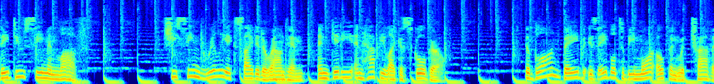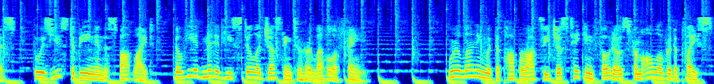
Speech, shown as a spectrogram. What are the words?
They do seem in love. She seemed really excited around him, and giddy and happy like a schoolgirl. The blonde babe is able to be more open with Travis, who is used to being in the spotlight, though he admitted he's still adjusting to her level of fame. We're learning with the paparazzi just taking photos from all over the place,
